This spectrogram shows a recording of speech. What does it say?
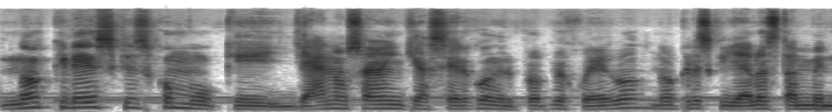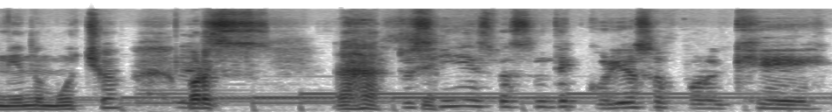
¿No crees que es como que ya no saben qué hacer con el propio juego? ¿No crees que ya lo están vendiendo mucho? Pues, pues sí. es bastante curioso porque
